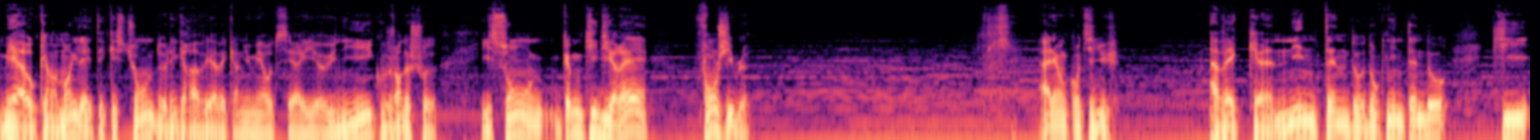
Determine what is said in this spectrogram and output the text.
mais à aucun moment il a été question de les graver avec un numéro de série euh, unique ou ce genre de choses. Ils sont, comme qui dirait, fongibles. Allez, on continue avec euh, Nintendo. Donc Nintendo qui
